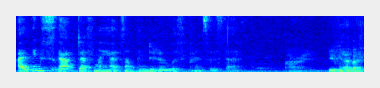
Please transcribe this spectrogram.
I think Scott definitely had something to do with Prince's death. Alright, you can head back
